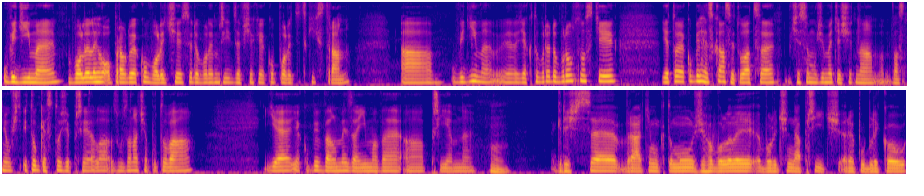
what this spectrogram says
uvidíme, volili ho opravdu jako voliči, si dovolím říct, ze všech jako politických stran. A uvidíme, jak to bude do budoucnosti. Je to jakoby hezká situace, že se můžeme těšit na vlastně už i to gesto, že přijela Zuzana Čaputová, je jakoby velmi zajímavé a příjemné. Hmm. Když se vrátím k tomu, že ho volili voliči napříč republikou,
